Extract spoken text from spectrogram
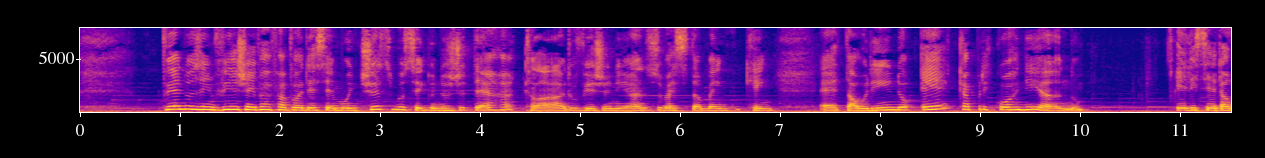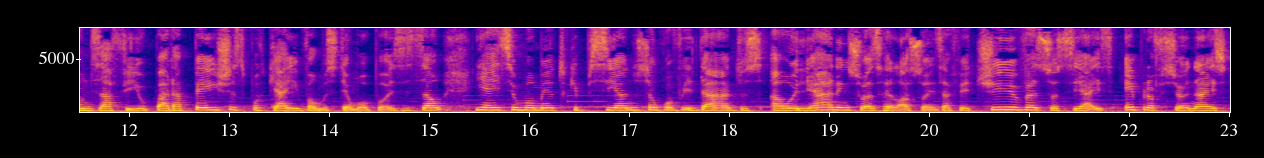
Vênus em Virgem vai favorecer muitíssimos signos de terra, claro, virginianos, mas também quem é taurino e capricorniano. Ele será um desafio para peixes, porque aí vamos ter uma oposição, e é esse o momento que piscianos são convidados a olharem suas relações afetivas, sociais e profissionais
